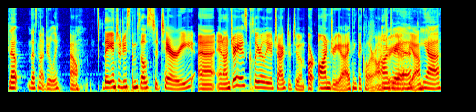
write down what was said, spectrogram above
Nope, that's not Julie. Oh. They introduce themselves to Terry, uh, and Andrea is clearly attracted to him. Or Andrea. I think they call her Andrea. Andrea. Yeah. Yeah.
